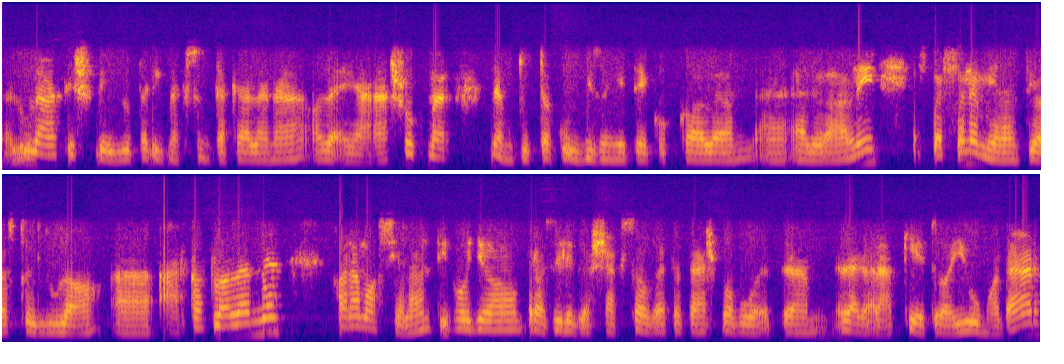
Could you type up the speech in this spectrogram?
Lulát, és végül pedig megszűntek ellene az eljárások, mert nem tudtak új bizonyítékokkal előállni. Ez persze nem jelenti azt, hogy Lula ártatlan lenne, hanem azt jelenti, hogy a brazil igazságszolgáltatásban volt legalább két olyan jó madár,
